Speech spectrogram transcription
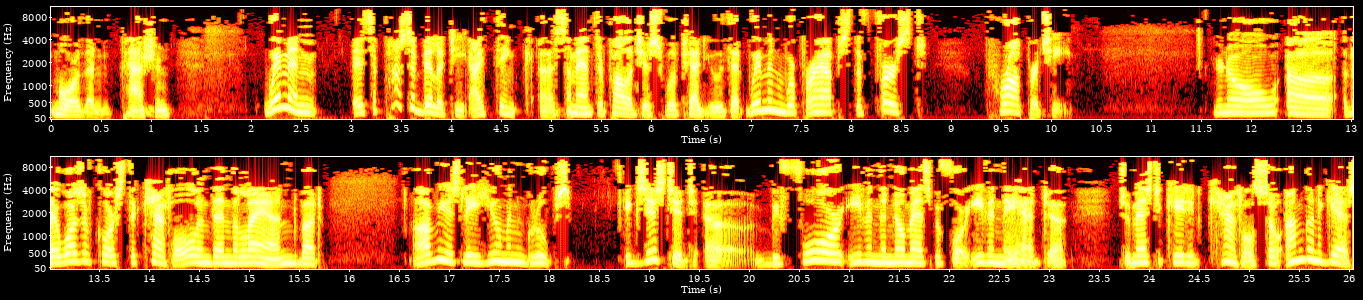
more than passion. Women, it's a possibility, I think, uh, some anthropologists will tell you, that women were perhaps the first property. You know, uh, there was, of course, the cattle and then the land, but obviously human groups existed uh, before even the nomads, before even they had uh, domesticated cattle. So I'm going to guess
